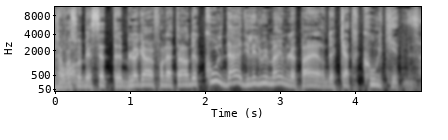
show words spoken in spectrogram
Jean-François Bessette, blogueur fondateur de Cool Dad. Il est lui-même le père de quatre Cool Kids.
